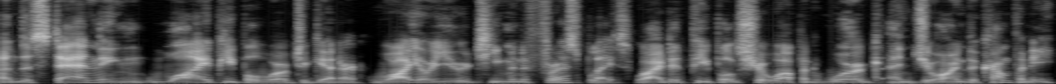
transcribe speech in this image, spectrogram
understanding why people work together. Why are you a team in the first place? Why did people show up at work and join the company?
